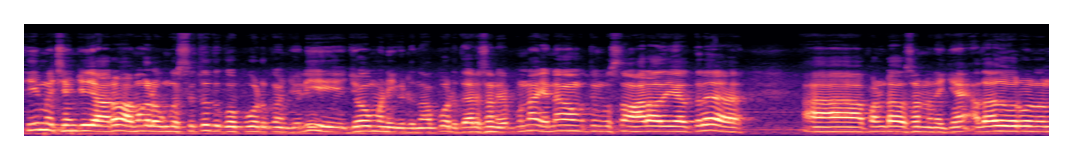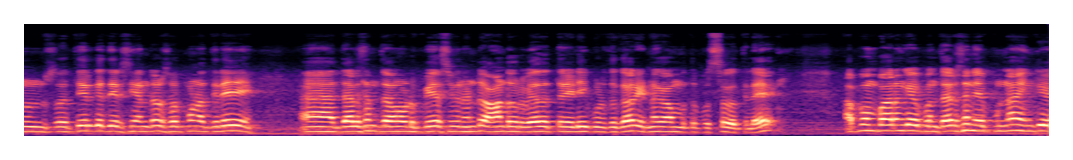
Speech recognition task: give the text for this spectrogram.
தீமை செஞ்சு யாரோ அவங்கள உங்கள் சித்தத்துக்கு ஒப்பு கொடுக்கன்னு சொல்லி ஜோம் பண்ணிக்கிட்டு இருந்தோம். அப்போ ஒரு தரிசனம். எப்படின்னா என்ன புஸ்தகம் ஆறாதிகாரத்தில் பன்னெண்டாவது வருஷம் நினைக்கிறேன். அதாவது ஒருவன் தீர்க்க தரிசி என்றால் சொப்பனத்திலே ஆஹ், தரிசனத்தை அவனோட பேசுவேன் என்று ஆண்டவர் வேதத்தில் எழுதி கொடுத்துருக்காரு இன்னகாமத்து புஸ்தகத்தில். அப்போ பாருங்கள் இப்போ தரிசனம் எப்படின்னா இங்கே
